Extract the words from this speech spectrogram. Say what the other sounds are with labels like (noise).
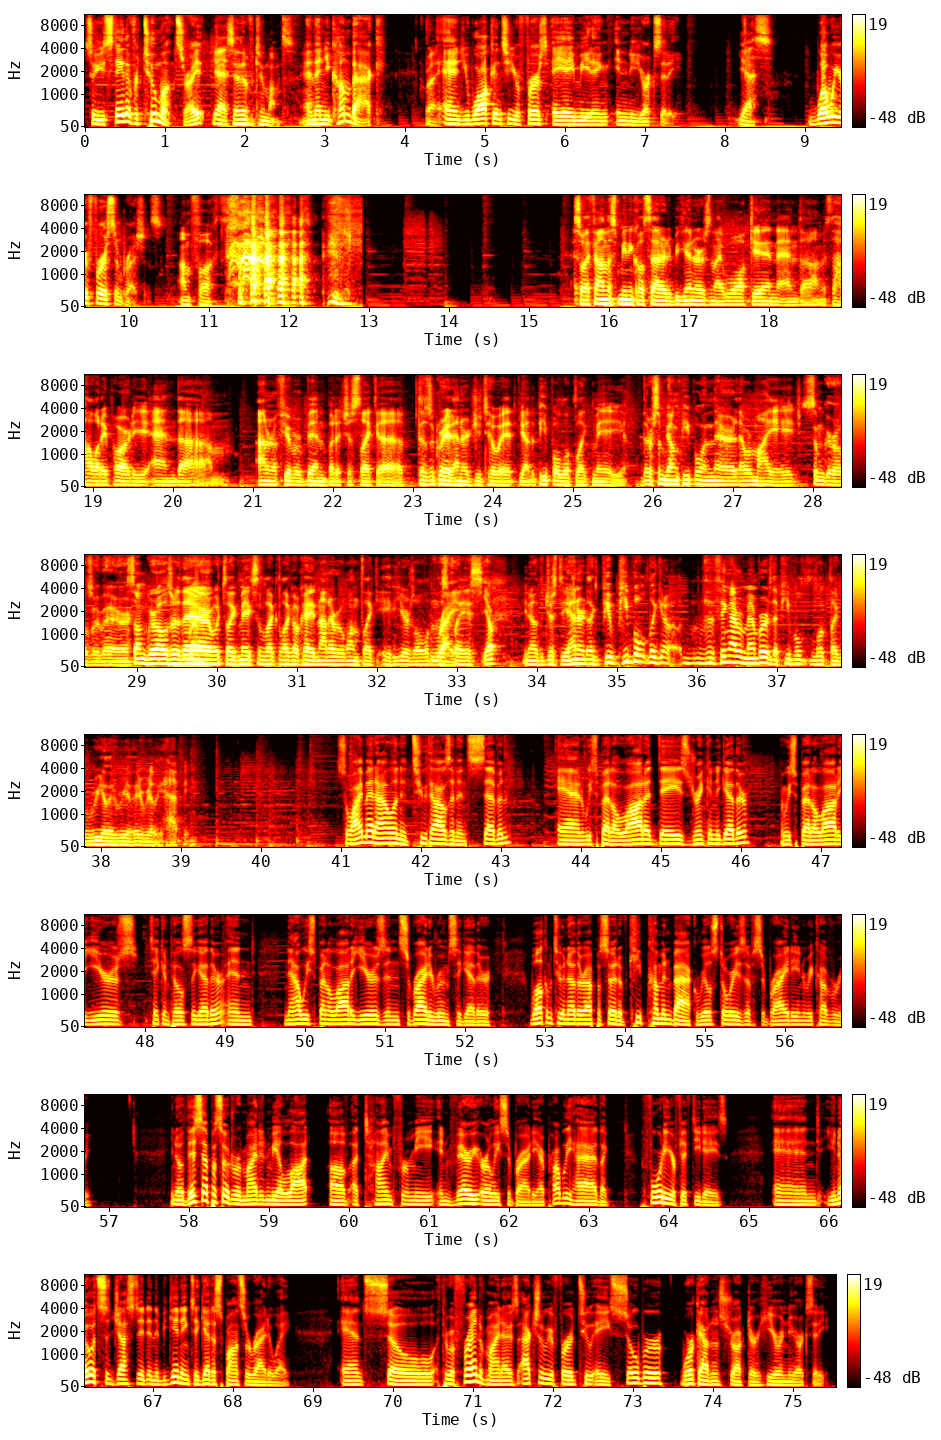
So you stay there for two months, right? Yeah, I stayed there for two months. Yeah. And then you come back right. and you walk into your first AA meeting in New York City. yes, What were your first impressions? I'm fucked. (laughs) so I found this meeting called Saturday Beginners, and I walk in, and um, it's the holiday party, and um, I don't know if you've ever been, but it's just like a there's a great energy to it. You know, the people look like me. There's some young people in there that were my age. Some girls are there. Some girls are there, Right. which like makes it look like okay, not everyone's like 80 years old in this Right. place. Yep. You know, just the energy. Like people, people, like you know, the thing I remember is that people looked like really, really, really happy. So I met Alan in 2007, and we spent a lot of days drinking together, and we spent a lot of years taking pills together, and now we spent a lot of years in sobriety rooms together. Welcome to another episode of Keep Coming Back Real Stories of Sobriety and Recovery. You know, this episode reminded me a lot of a time for me in very early sobriety. I probably had like 40 or 50 days. And you know, it's suggested in the beginning to get a sponsor right away. And so, through a friend of mine, I was actually referred to a sober workout instructor here in New York City.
